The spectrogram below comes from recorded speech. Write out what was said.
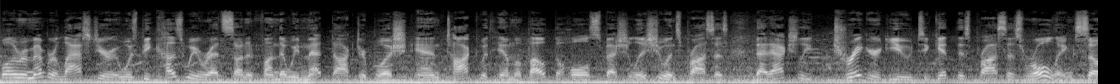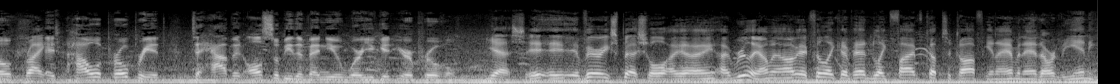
Well, remember last year it was because we were at Sun and Fun that we met Dr. Bush and talked with him about the whole special issuance process that actually triggered you to get this process rolling. So, Right. it, how appropriate to have it also be the venue where you get your approval. Yes, it, it, very special. I, I, I really, I, mean, I feel like I've had like five cups of coffee and I haven't had hardly any.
